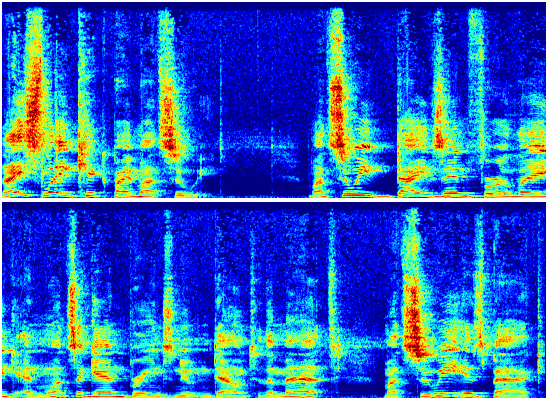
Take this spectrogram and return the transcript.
Nice leg kick by Matsui. Matsui dives in for a leg and once again brings Newton down to the mat. Matsui is back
